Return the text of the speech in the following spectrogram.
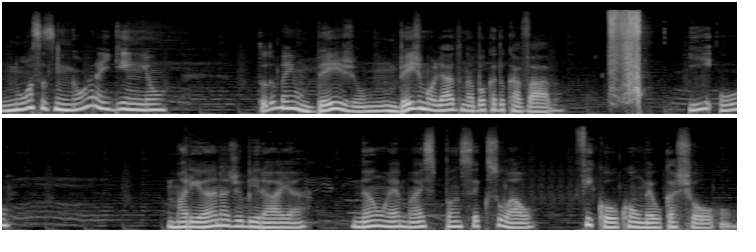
Nossa senhora, Iguinho. Tudo bem, um beijo, um beijo molhado na boca do cavalo. E o Mariana Jubiraia não é mais pansexual. Ficou com o meu cachorro.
